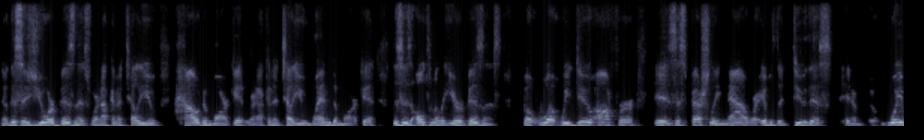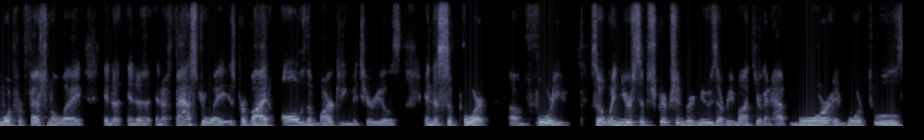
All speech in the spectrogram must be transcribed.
Now this is your business. We're not going to tell you how to market. We're not going to tell you when to market. This is ultimately your business but what we do offer is, especially now, we're able to do this in a way more professional way, in a, in a, in a faster way, is provide all of the marketing materials and the support um, for you. So when your subscription renews every month, you're going to have more and more tools,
